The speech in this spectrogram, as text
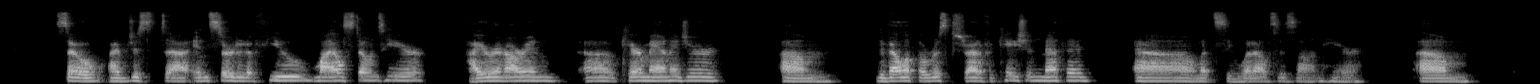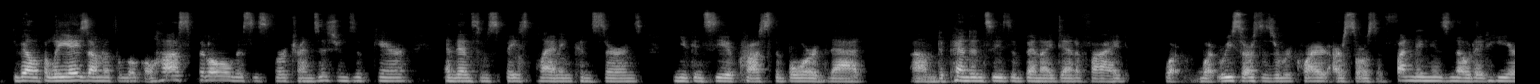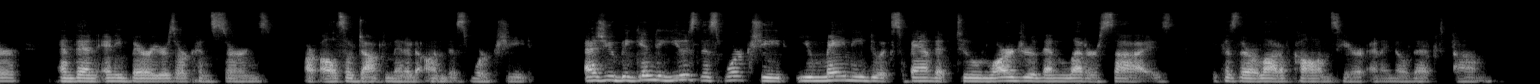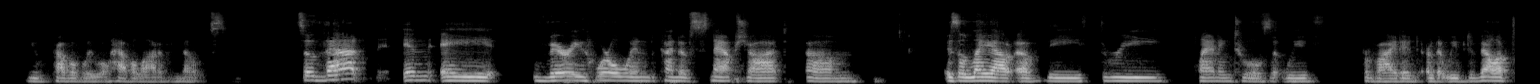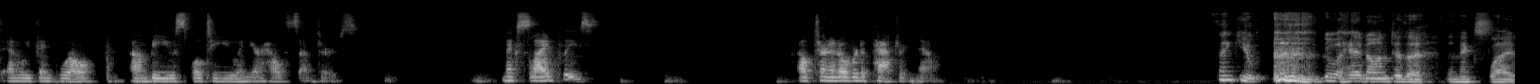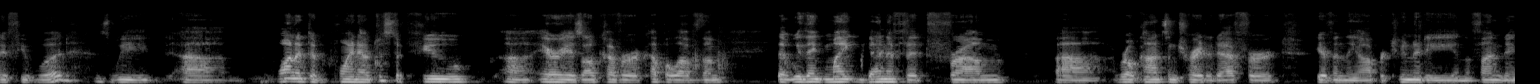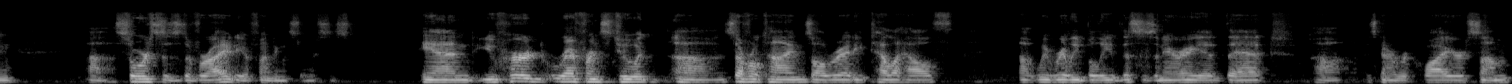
So I've just uh, inserted a few milestones here, hire an RN uh, care manager, um, develop a risk stratification method. Uh, let's see what else is on here. Um, develop a liaison with the local hospital. This is for transitions of care and then some space planning concerns. And you can see across the board that um, dependencies have been identified, what, what resources are required, our source of funding is noted here, and then any barriers or concerns are also documented on this worksheet. as you begin to use this worksheet, you may need to expand it to larger than letter size because there are a lot of columns here. And I know that um, you probably will have a lot of notes. So that in a very whirlwind kind of snapshot um, is a layout of the three planning tools that we've provided or that we've developed and we think will um, be useful to you in your health centers. Next slide, please. I'll turn it over to Patrick now. Thank you. Go ahead on to the, the next slide, if you would, as we uh, wanted to point out just a few uh, areas, I'll cover a couple of them, that we think might benefit from uh, real concentrated effort, given the opportunity and the funding uh, sources, the variety of funding sources. And you've heard reference to it uh, several times already, telehealth. Uh, we really believe this is an area that uh, is going to require some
